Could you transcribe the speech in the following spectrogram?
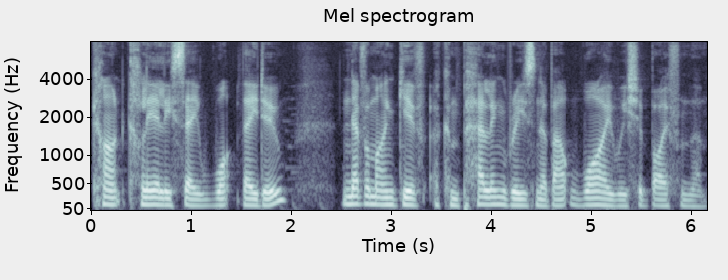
can't clearly say what they do, never mind give a compelling reason about why we should buy from them.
